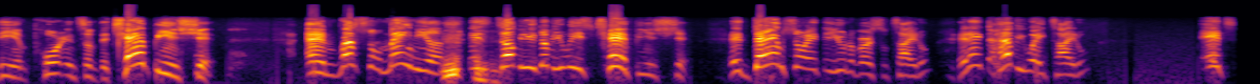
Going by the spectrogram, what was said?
the importance of the championship. And WrestleMania is WWE's championship. It damn sure ain't the Universal title. It ain't the heavyweight title. It's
